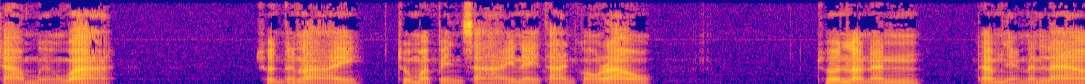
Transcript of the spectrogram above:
ชาวเมืองว่า ชนทั้งหลายจงมาเป็นสหายในทานของเรา ชนเหล่านั้นทำอย่างนั้นแล้ว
